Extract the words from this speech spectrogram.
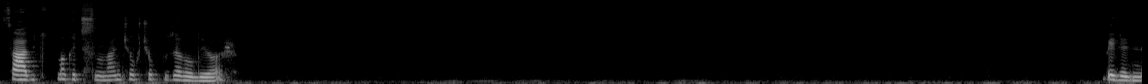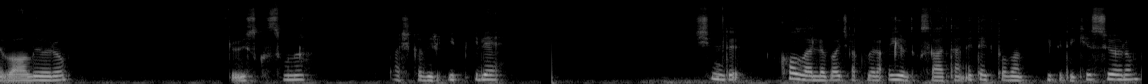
sabit tutmak açısından çok çok güzel oluyor. Bedenini bağlıyorum. Göğüs kısmını başka bir ip ile Şimdi Kollarla bacakları ayırdık zaten. Etekte olan ipi de kesiyorum.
